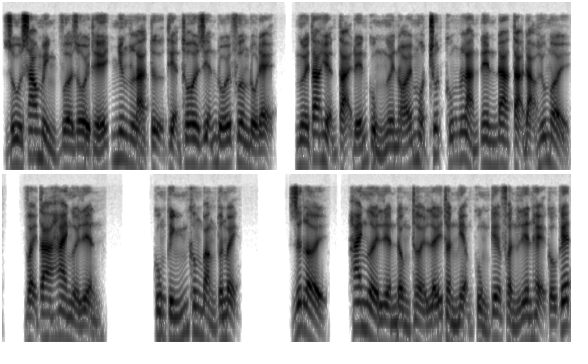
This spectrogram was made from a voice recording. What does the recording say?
Dù sao mình vừa rồi thế nhưng là tự tiện thôi diễn đối phương đồ đệ, người ta hiện tại đến cùng ngươi nói một chút cũng là nên đa tạ đạo hữu mời, vậy ta hai người liền cung kính không bằng tuân mệnh. Dứt lời, hai người liền đồng thời lấy thần niệm cùng kia phần liên hệ cấu kết.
